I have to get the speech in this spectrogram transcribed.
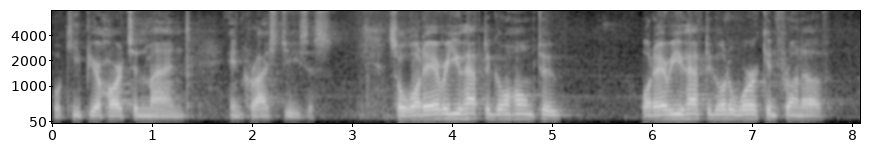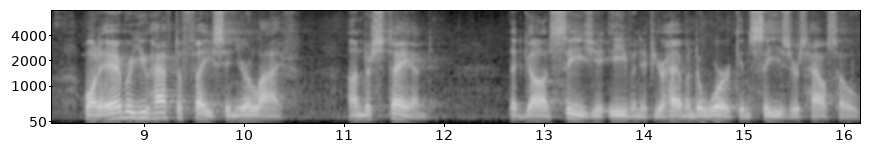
will keep your hearts and minds in Christ Jesus. So, whatever you have to go home to, whatever you have to go to work in front of, whatever you have to face in your life, understand that God sees you even if you're having to work in Caesar's household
